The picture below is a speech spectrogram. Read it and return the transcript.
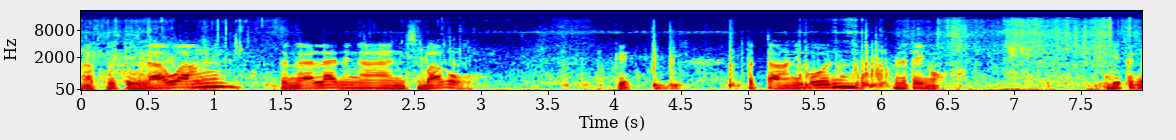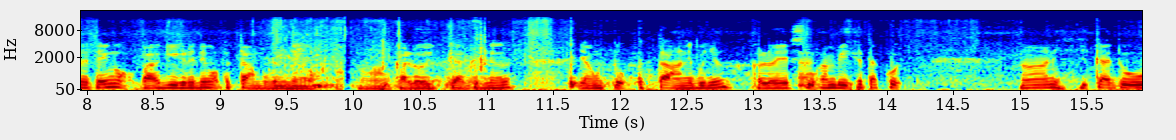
Apa tu? Lawang, tenggalan dengan sebaru. Okey. Petang ni pun kena tengok. Dia kena tengok pagi kena tengok petang pun kena tengok. Ha, kalau ikan kena yang untuk petang ni punya, kalau esok ambil dia takut Ha ni ikan tu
